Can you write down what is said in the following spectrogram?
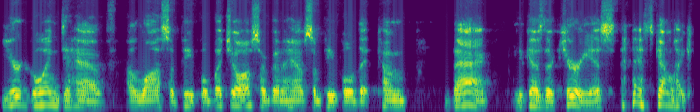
you're going to have a loss of people but you're also going to have some people that come back because they're curious it's kind of like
